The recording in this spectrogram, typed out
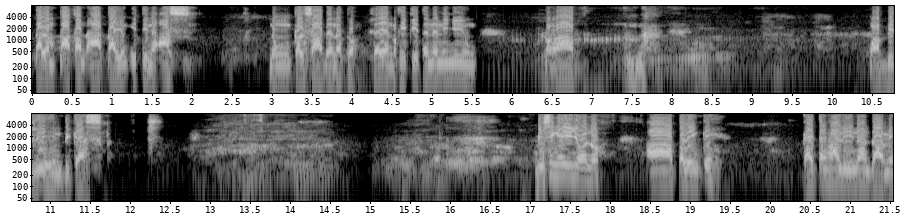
talampakan ata yung itinaas nung kalsada na to. So ayan, makikita na ninyo yung mga mga bilihin bigas. Busy ngayon yung ano, ah palengke. Kahit tanghali na, ang dami.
